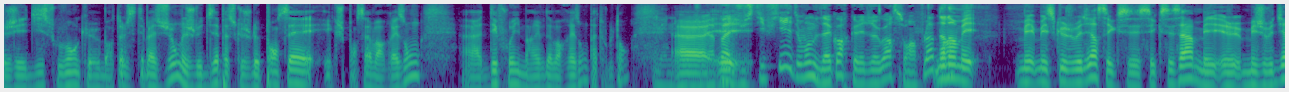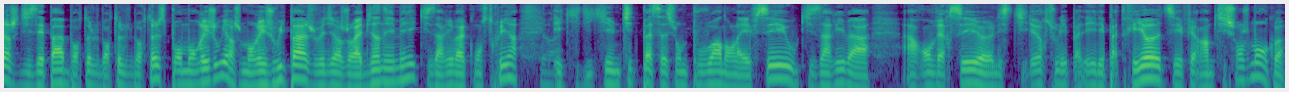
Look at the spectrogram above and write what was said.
j'ai dit souvent que Bortles c'était pas sûr, mais je le disais parce que je le pensais et que je pensais avoir raison. Euh, des fois, il m'arrive d'avoir raison, pas tout le temps. Mais non, Euh, tu n'as pas à et- justifier. Tout le monde est d'accord que les Jaguars sont un flop. Non, hein. non, mais, mais, mais ce que je veux dire, c'est que c'est c'est que c'est ça. Mais, euh, mais je veux dire, je disais pas Bortles, Bortles, Bortles pour m'en réjouir. Je m'en réjouis pas. Je veux dire, j'aurais bien aimé qu'ils arrivent à construire et qu'il y ait une petite passation de pouvoir dans la FC ou qu'ils arrivent à, à renverser euh, les Steelers sous les, les Patriots et faire un petit changement, quoi.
